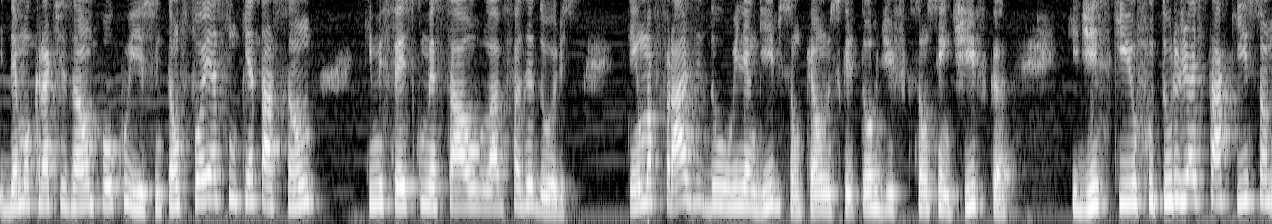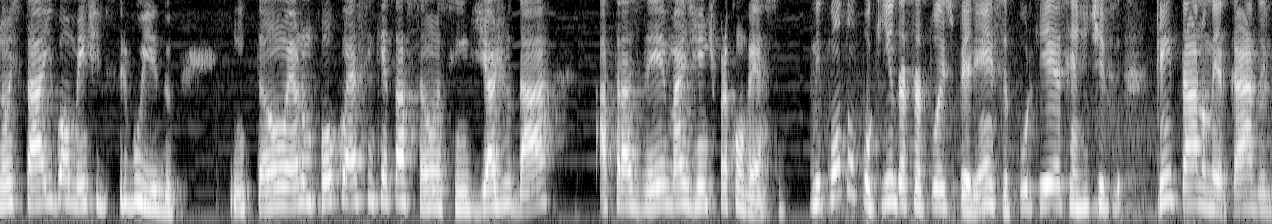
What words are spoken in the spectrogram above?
e democratizar um pouco isso. Então foi essa inquietação que me fez começar o Lab Fazedores. Tem uma frase do William Gibson, que é um escritor de ficção científica, que diz que o futuro já está aqui, só não está igualmente distribuído. Então era um pouco essa inquietação, assim, de ajudar a trazer mais gente para a conversa. Me conta um pouquinho dessa tua experiência, porque assim a gente, quem está no mercado,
